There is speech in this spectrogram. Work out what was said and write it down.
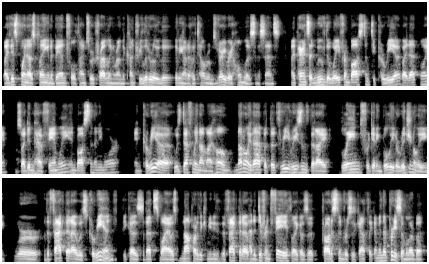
By this point, I was playing in a band full time. So we're traveling around the country, literally living out of hotel rooms, very, very homeless in a sense. My parents had moved away from Boston to Korea by that point. So I didn't have family in Boston anymore. And Korea was definitely not my home. Not only that, but the three reasons that I blamed for getting bullied originally were the fact that I was Korean, because that's why I was not part of the community. The fact that I had a different faith, like I was a Protestant versus Catholic. I mean, they're pretty similar, but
